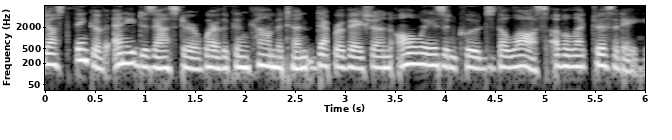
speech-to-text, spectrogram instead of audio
just think of any disaster where the concomitant deprivation always includes the loss of electricity.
